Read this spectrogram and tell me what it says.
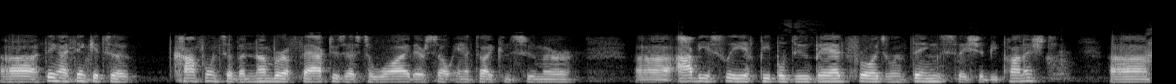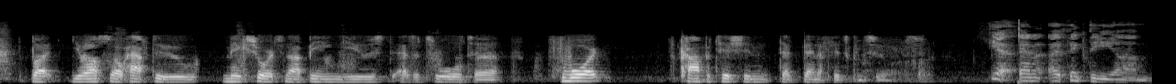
uh, thing. I think it's a confluence of a number of factors as to why they're so anti-consumer. Uh, obviously, if people do bad, fraudulent things, they should be punished. Uh, but you also have to make sure it's not being used as a tool to thwart competition that benefits consumers. Yeah, and I think the um,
